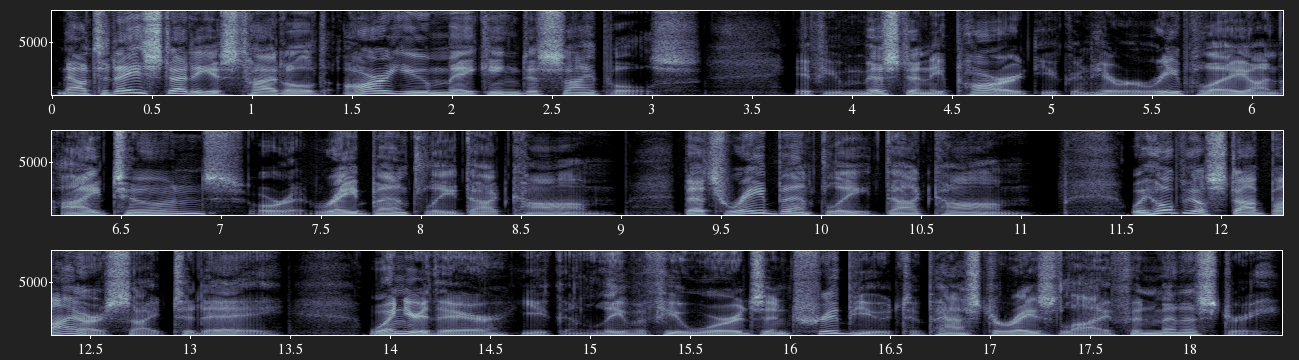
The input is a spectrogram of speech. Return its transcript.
Now, today's study is titled, Are You Making Disciples? If you missed any part, you can hear a replay on iTunes or at raybentley.com. That's raybentley.com. We hope you'll stop by our site today. When you're there, you can leave a few words in tribute to Pastor Ray's life and ministry.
